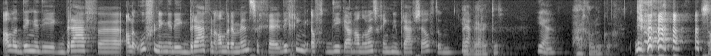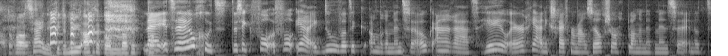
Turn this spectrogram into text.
alle dingen die ik braaf, alle oefeningen die ik braaf aan andere mensen geef, die, ging, of die ik aan andere mensen ging ik nu braaf zelf doen. Ja, En werkt het? ja. Ha, gelukkig. Het zou toch wel wat zijn dat je er nu achter komt dat het... Nee, het is heel goed. Dus ik, voel, ja, ik doe wat ik andere mensen ook aanraad. Heel erg. Ja, en ik schrijf normaal zelfzorgplannen met mensen. En dat,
